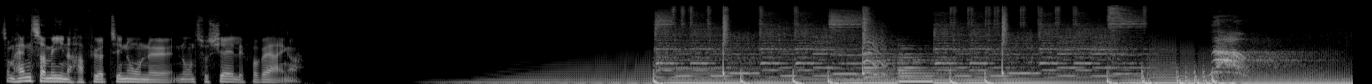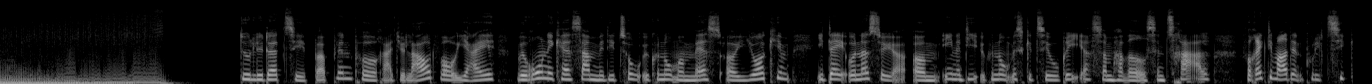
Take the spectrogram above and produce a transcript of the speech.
som han så mener har ført til nogle, øh, nogle sociale forværinger. Du lytter til Boblen på Radio Loud, hvor jeg, Veronika, sammen med de to økonomer Mads og Joachim, i dag undersøger om en af de økonomiske teorier, som har været central for rigtig meget den politik,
